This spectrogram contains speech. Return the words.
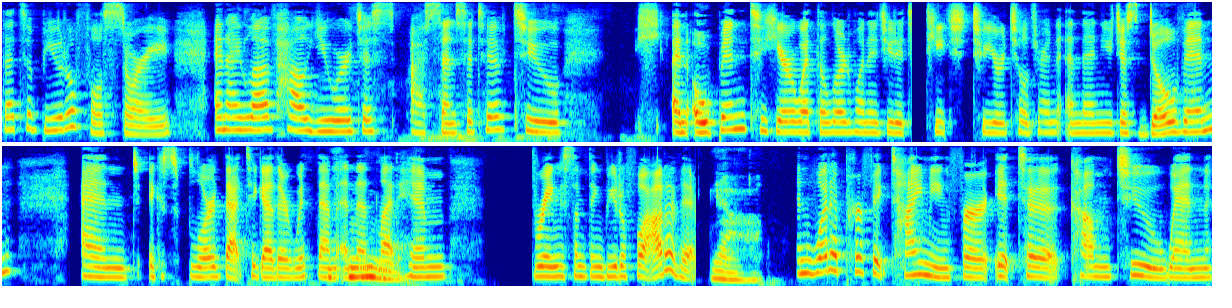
That's a beautiful story. And I love how you were just uh, sensitive to and open to hear what the Lord wanted you to teach to your children. And then you just dove in and explored that together with them mm-hmm. and then let mm-hmm. him bring something beautiful out of it. Yeah. And what a perfect timing for it to come to when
